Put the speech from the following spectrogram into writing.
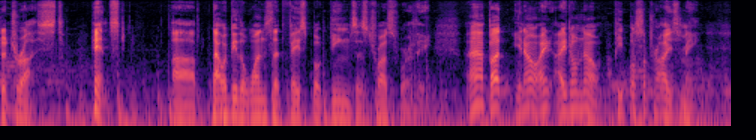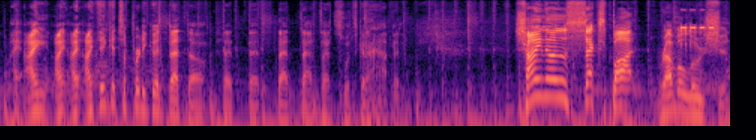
to trust. Hence, uh, that would be the ones that Facebook deems as trustworthy. Uh, but, you know, I, I don't know. People surprise me. I, I, I, I think it's a pretty good bet though that that that, that that's what's gonna happen. China's sex bot revolution.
